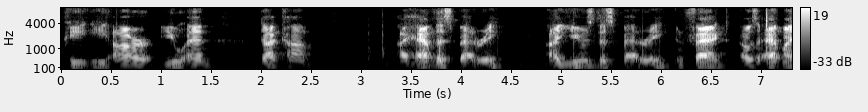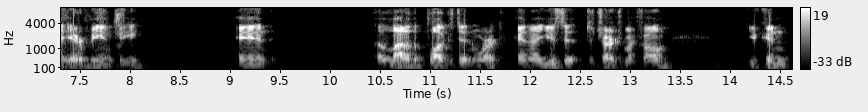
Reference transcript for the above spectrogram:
P E R U N dot com. I have this battery. I use this battery. In fact, I was at my Airbnb and a lot of the plugs didn't work, and I used it to charge my phone. You can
